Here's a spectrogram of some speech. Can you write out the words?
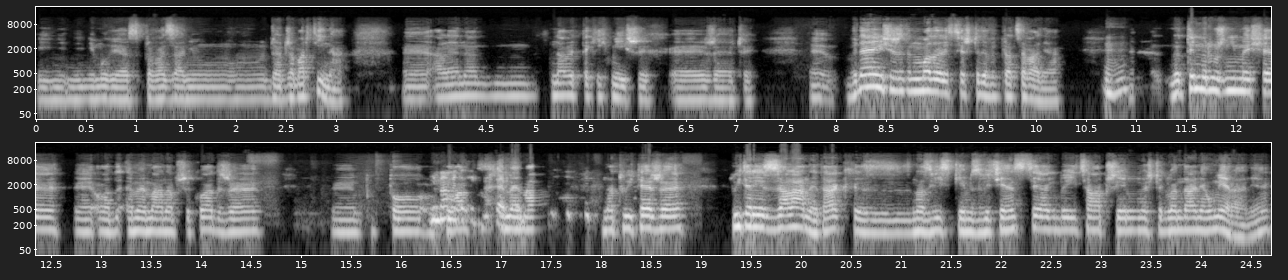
I nie, nie, mówię o sprowadzaniu George'a Martina, e, ale no, nawet takich mniejszych e, rzeczy. E, Wydaje mi się, że ten model jest jeszcze do wypracowania. Mhm. No tym różnimy się od MMA na przykład, że po, po. MMA na Twitterze, Twitter jest zalany, tak, z nazwiskiem zwycięzcy jakby i cała przyjemność oglądania umiera, nie?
